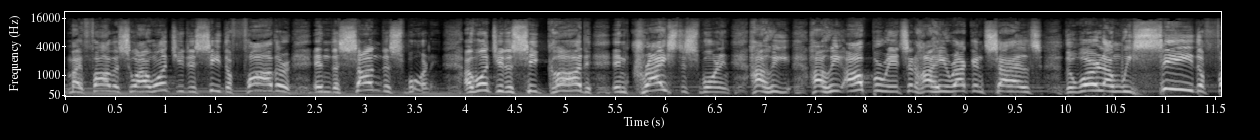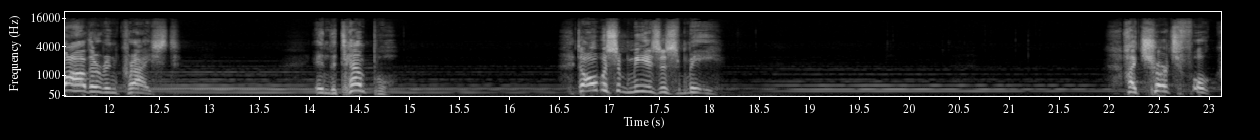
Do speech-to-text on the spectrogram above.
my Father. So I want you to see the Father in the Son this morning. I want you to see God in Christ this morning, how He how He operates and how He reconciles the world. And we see the Father in Christ in the temple. It always amazes me is just me. how church folk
